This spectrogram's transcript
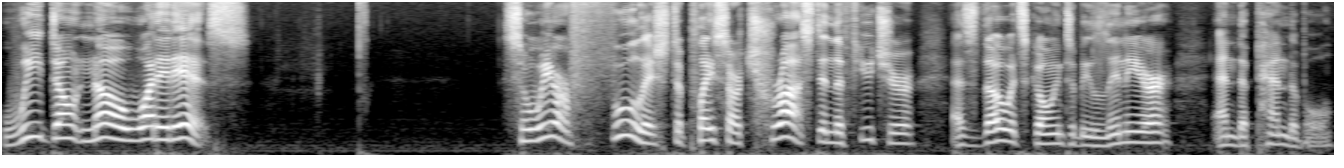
We don't know what it is. So we are foolish to place our trust in the future as though it's going to be linear and dependable.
